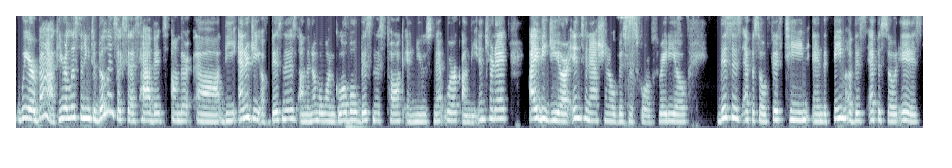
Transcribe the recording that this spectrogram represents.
we're back. You're listening to Building Success Habits on the uh, the Energy of Business on the number one global business talk and news network on the internet, IBGR International Business Growth Radio. This is episode 15, and the theme of this episode is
